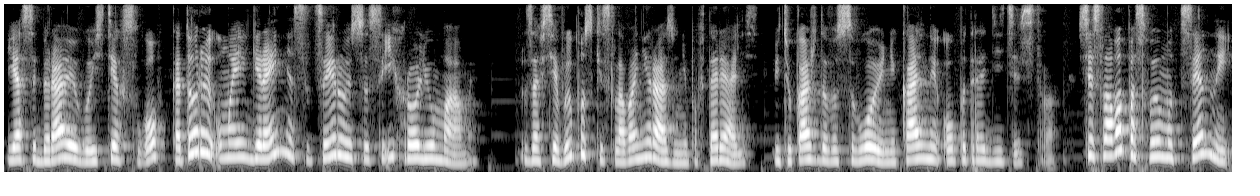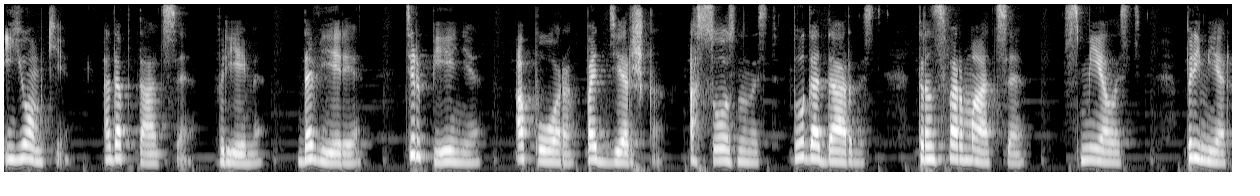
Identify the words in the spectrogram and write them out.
Я собираю его из тех слов, которые у моих героинь ассоциируются с их ролью мамы. За все выпуски слова ни разу не повторялись, ведь у каждого свой уникальный опыт родительства. Все слова по-своему ценные и емкие. Адаптация, время, доверие, терпение, опора, поддержка, осознанность, благодарность, трансформация, смелость, пример,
